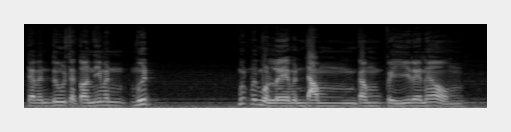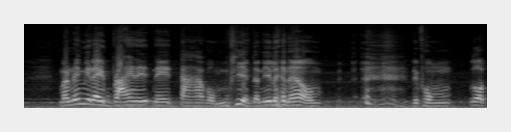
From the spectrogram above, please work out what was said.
แต่มันดูแต่ตอนนี้มันมืด มืดไปหมดเลยมันดำดำปีเลยนะผมมันไม่มีอะไรไบรท์ในในตาผมเพียนตอนนี้เลยนะผมหรือผมโหลด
